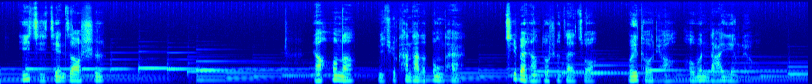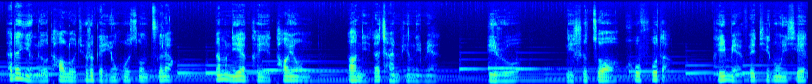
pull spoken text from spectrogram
“一级建造师”，然后呢，你去看他的动态，基本上都是在做微头条和问答引流。他的引流套路就是给用户送资料，那么你也可以套用到你的产品里面，比如你是做护肤的，可以免费提供一些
